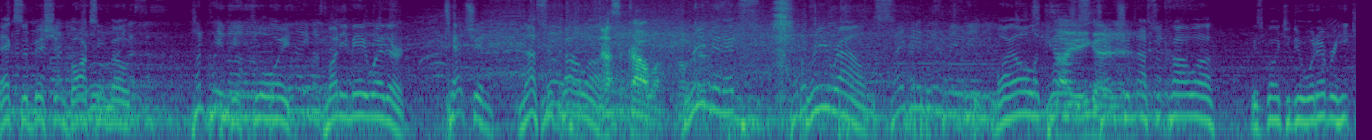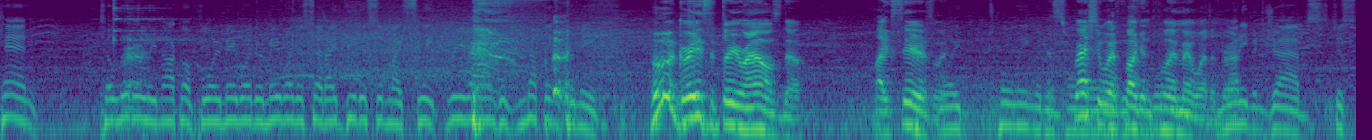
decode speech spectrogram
Exhibition boxing bout. Floyd, Money Mayweather, Tenshin, Nasukawa. Nasukawa. Okay. Three minutes, three rounds. By all oh, accounts, Sorry, Nasukawa is going to do whatever he can to literally knock out Floyd Mayweather. Mayweather said, I do this in my sleep. Three rounds is nothing for me. Who agrees to three rounds though? Like seriously. Floyd tolling with Especially with fucking Floyd Mayweather, bro. Not even jabs, just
